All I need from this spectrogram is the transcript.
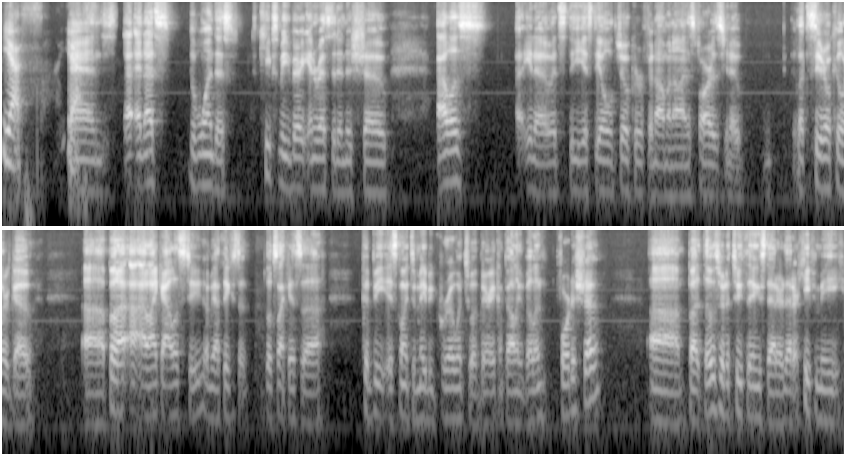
Yes. Yes. And and that's the one that keeps me very interested in this show. Alice, uh, you know, it's the it's the old Joker phenomenon as far as you know, let the serial killer go. Uh, but I, I, like Alice too. I mean, I think it looks like it's uh, could be it's going to maybe grow into a very compelling villain for this show. Uh, but those are the two things that are that are keeping me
